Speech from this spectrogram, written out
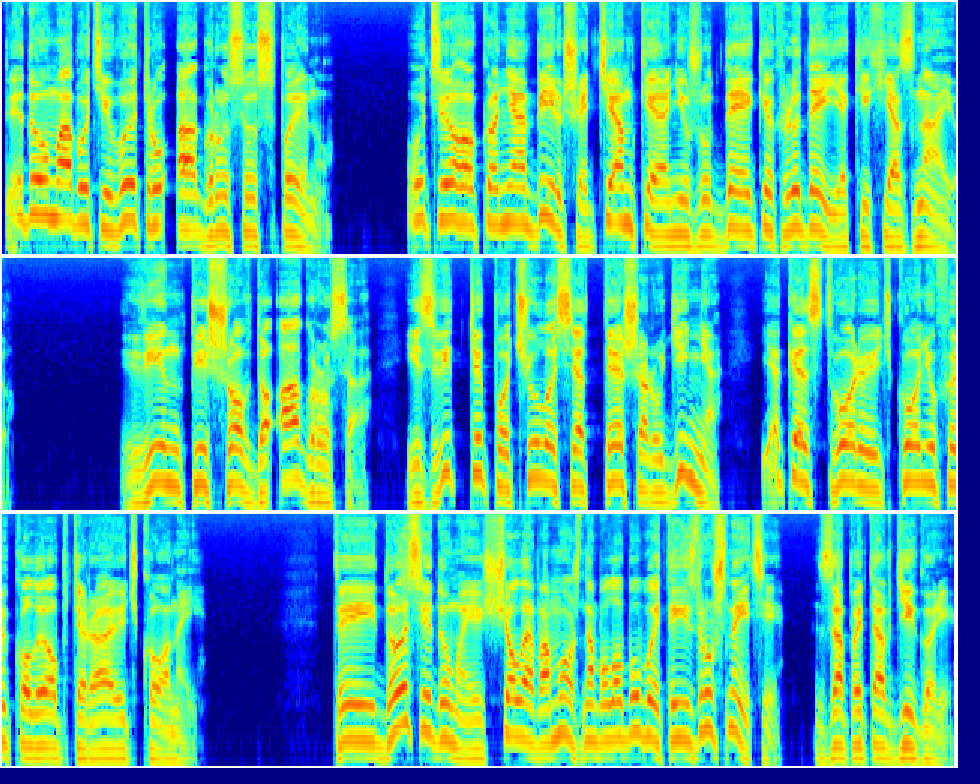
Піду, мабуть, і витру агрусу спину. У цього коня більше тямки, аніж у деяких людей, яких я знаю. Він пішов до агруса, і звідти почулося те шарудіння, яке створюють конюхи, коли обтирають коней. Ти досі думаєш, що лева можна було б убити із рушниці? запитав Дігорі.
